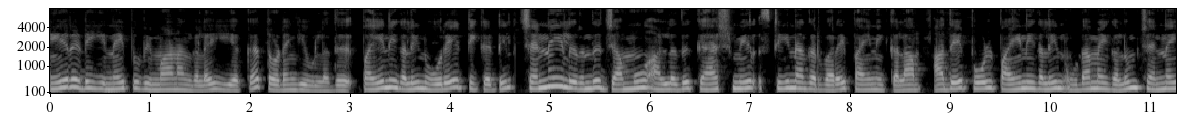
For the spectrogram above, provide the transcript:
நேரடி இணைப்பு விமானங்களை இயக்க தொடங்கியுள்ளது. பயணிகளின் ஒரே டிக்கெட்டில் சென்னையிலிருந்து ஜம்மு அல்லது காஷ்மீர் ஸ்ரீநகர் வரை பயணிக்கலாம். அதேபோல் பயணிகளின் உடைமைகளும் சென்னை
